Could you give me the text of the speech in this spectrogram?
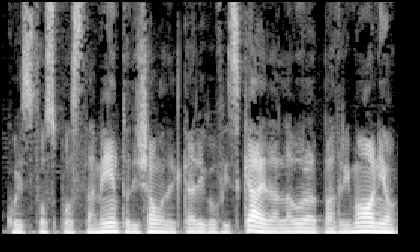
questo spostamento diciamo del carico fiscale dal lavoro al patrimonio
